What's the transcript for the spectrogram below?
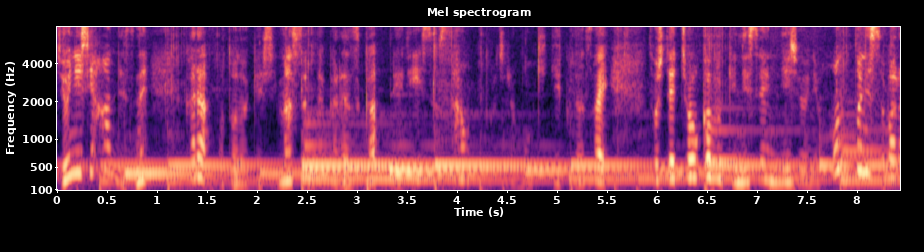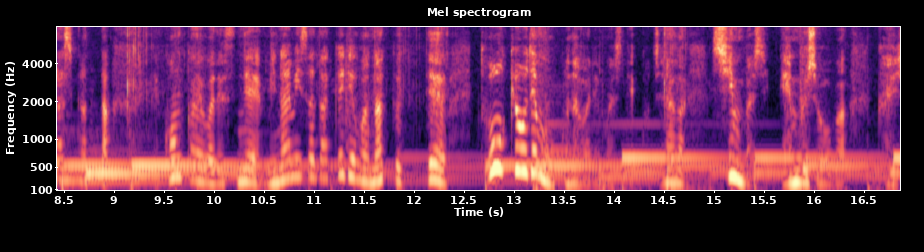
12時半ですねからお届けします。宝塚い。そして超歌舞伎2022本当に素晴らしかった。今回はですね南座だけではなくって東京でも行われましてこちらが新橋演舞場が会場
